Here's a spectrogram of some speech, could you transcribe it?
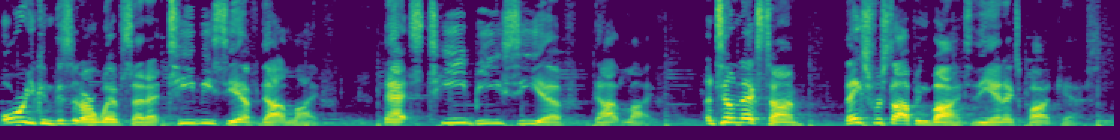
Or you can visit our website at tbcf.life. That's tbcf.life. Until next time, thanks for stopping by to the Annex Podcast.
